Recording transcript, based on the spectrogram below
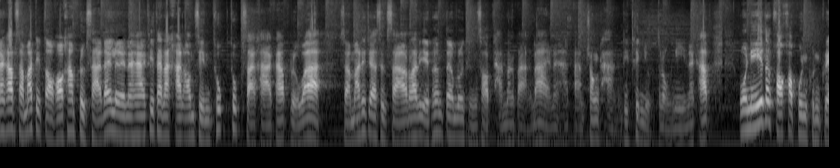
นะครับสามารถติดต่อขอคำปรึกษาได้เลยนะฮะที่ธนาคารออมสินทุก ๆ สาขาครับหรือว่าสามารถที่จะศึกษารายละเอียดเพิ่มเติมรวมถึงสอบถามต่างๆ ได้นะฮะตามช่องทางที่ขึ้นอยู่ตรงนี้นะครับ วันนี้ต้องขอขอบคุณคุณเกร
